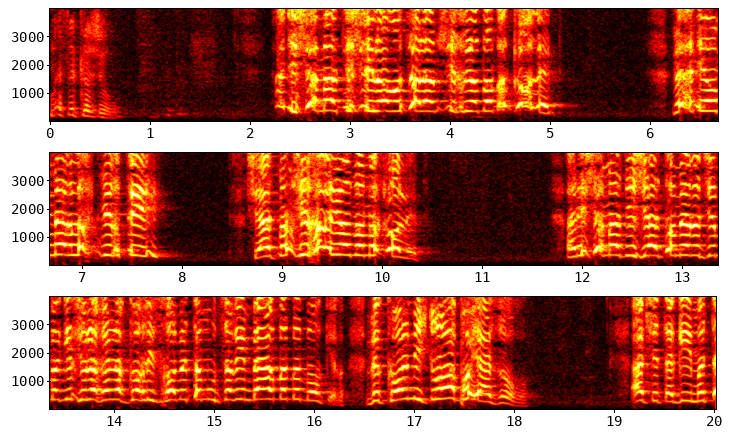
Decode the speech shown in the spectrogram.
מה זה קשור? אני שמעתי שהיא לא רוצה להמשיך להיות במכולת! ואני אומר לך, גברתי, שאת ממשיכה להיות במכולת. אני שמעתי שאת אומרת שבגיל שלך אין לך כוח לסחוב את המוצרים בארבע בבוקר, וכל מי שתרואה פה יעזור. עד שתגיעי, מתי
